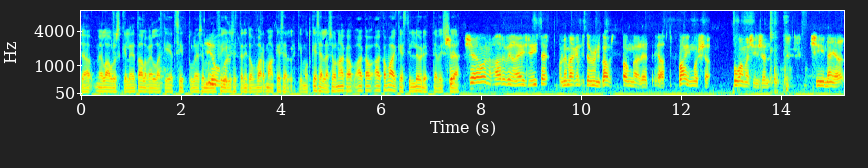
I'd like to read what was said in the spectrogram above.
ja ne lauleskelee talvellakin, että siitä tulee semmoinen Joo, fiilis, että niitä on varmaan kesälläkin, mutta kesällä se on aika, aika, aika vaikeasti löydettävissä. Se, ja... se on harvinainen, ei se itse ole mäkään niitä niin kauheasti ongaille, ja vahingossa huomasin sen siinä ja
